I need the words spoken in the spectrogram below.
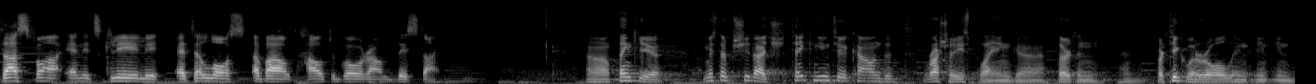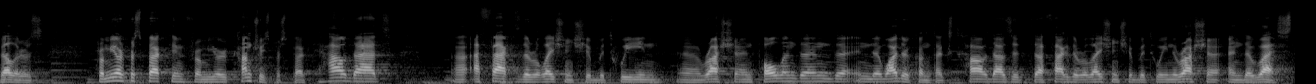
thus far, and it's clearly at a loss about how to go around this time. Uh, thank you. Mr. Przydacz, taking into account that Russia is playing a certain and particular role in, in, in, Belarus, from your perspective, from your country's perspective, how that uh, affects the relationship between uh, Russia and Poland and uh, in the wider context, how does it affect the relationship between Russia and the West?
